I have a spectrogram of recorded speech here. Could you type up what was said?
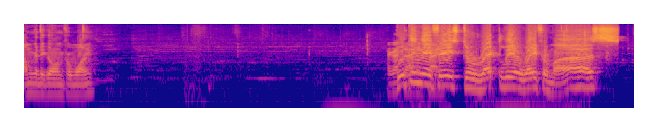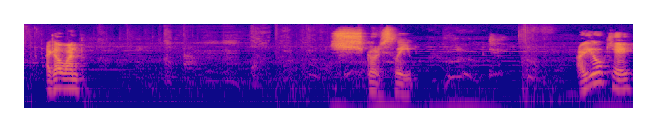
I'm gonna go in for one. I got Good thing they side. face directly away from us. I got one. Shh, go to sleep. Are you okay?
